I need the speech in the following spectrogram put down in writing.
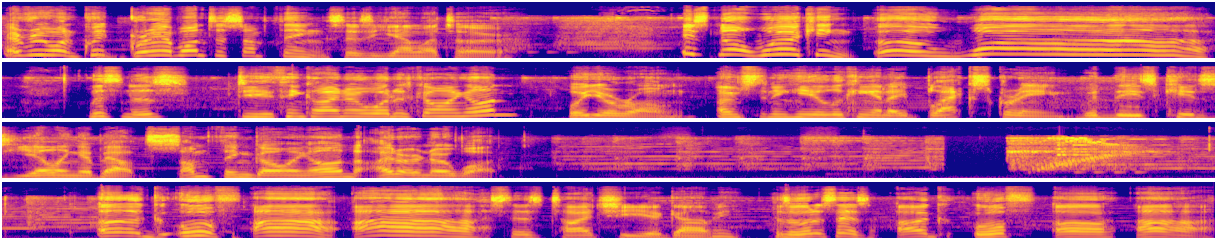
Everyone, quick, grab onto something, says Yamato. It's not working! Oh, whoa! Listeners, do you think I know what is going on? Well, you're wrong. I'm sitting here looking at a black screen with these kids yelling about something going on, I don't know what. Ugh, oof, ah, ah, says Taichi Yagami. That's what it says. Ugh, oof, ah, ah.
